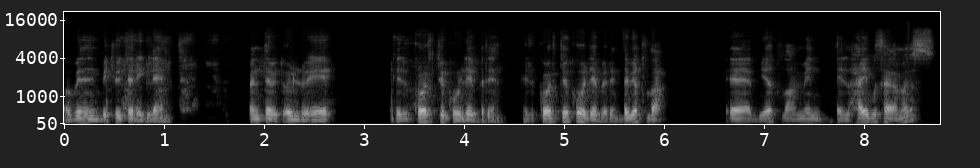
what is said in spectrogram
وبين ال pituitary gland فأنت بتقول له إيه؟ ال corticoliberin ال corticoliberin ده بيطلع آه بيطلع من ال hypothalamus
